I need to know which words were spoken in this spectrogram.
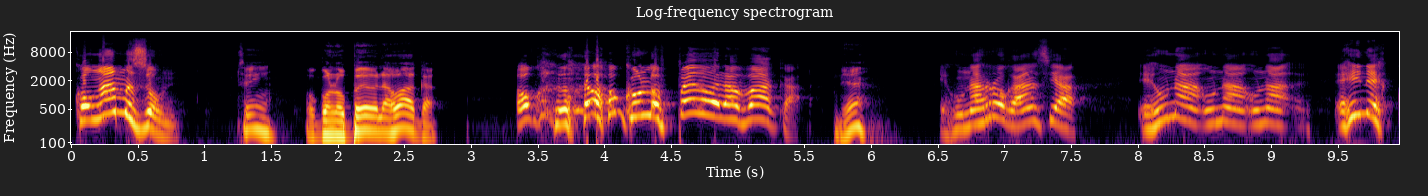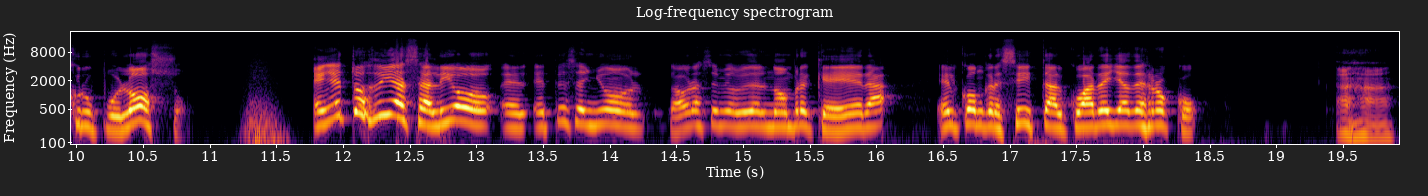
con Amazon sí. O con los pedos de las vacas. o con, o con los pedos de las vacas. Es una arrogancia, es una, una, una, es inescrupuloso. En estos días salió el- este señor, que ahora se me olvida el nombre, que era el congresista al cual ella derrocó, Ajá.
